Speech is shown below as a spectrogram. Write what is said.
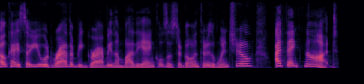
Okay, so you would rather be grabbing them by the ankles as they're going through the windshield? I think not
